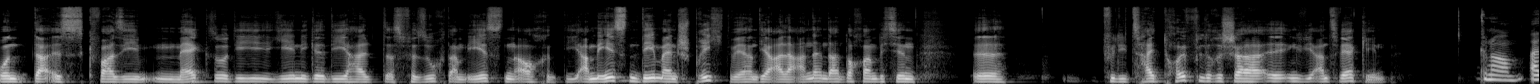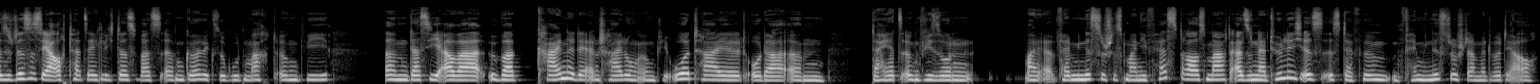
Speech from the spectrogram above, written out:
Und da ist quasi Meg so diejenige, die halt das versucht am ehesten auch, die am ehesten dem entspricht, während ja alle anderen da doch ein bisschen äh, für die Zeit teuflerischer äh, irgendwie ans Werk gehen. Genau, also das ist ja auch tatsächlich das, was ähm, Gerwig so gut macht, irgendwie, ähm, dass sie aber über keine der Entscheidungen irgendwie urteilt oder ähm, da jetzt irgendwie so ein feministisches Manifest draus macht. Also natürlich ist, ist der Film feministisch, damit wird ja auch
